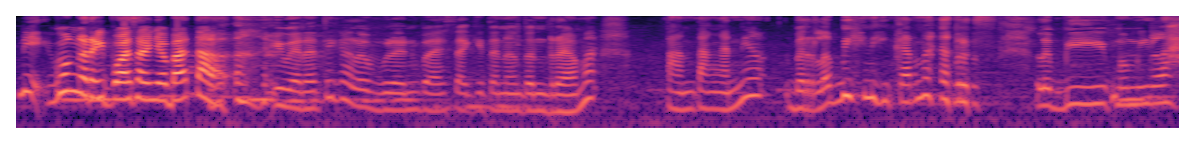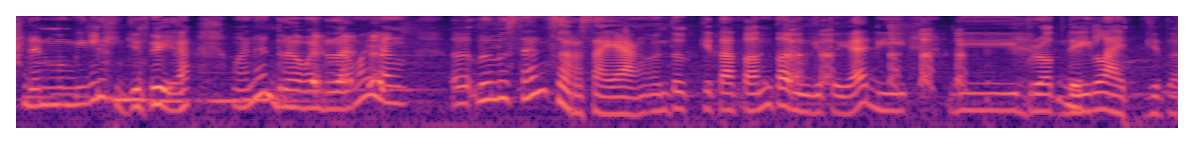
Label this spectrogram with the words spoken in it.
Nih, gue ngeri puasanya batal. Ibaratnya kalau bulan puasa kita nonton drama tantangannya berlebih nih karena harus lebih memilah dan memilih gitu ya mana drama-drama yang eh, lulus sensor sayang untuk kita tonton gitu ya di di broad daylight gitu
